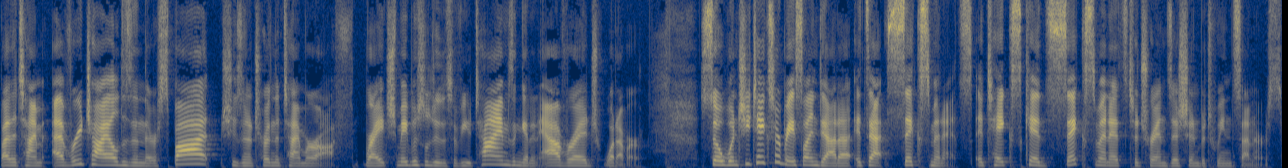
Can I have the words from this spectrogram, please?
By the time every child is in their spot, she's going to turn the timer off, right? Maybe she'll do this a few times and get an average, whatever. So when she takes her baseline data, it's at 6 minutes. It takes kids 6 minutes to transition between centers.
